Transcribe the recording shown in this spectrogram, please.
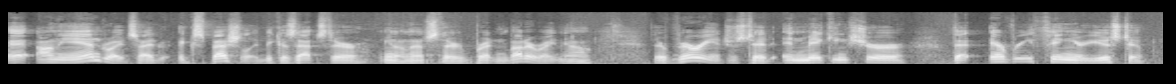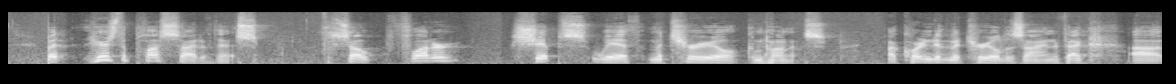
eh, on the Android side, especially because that's their, you know, that's their bread and butter right now. They're very interested in making sure that everything you're used to. But here's the plus side of this. So Flutter ships with material components according to the material design. In fact, uh,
